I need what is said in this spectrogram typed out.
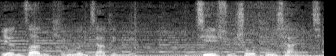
点赞、评论、加订阅，继续收听下一集。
